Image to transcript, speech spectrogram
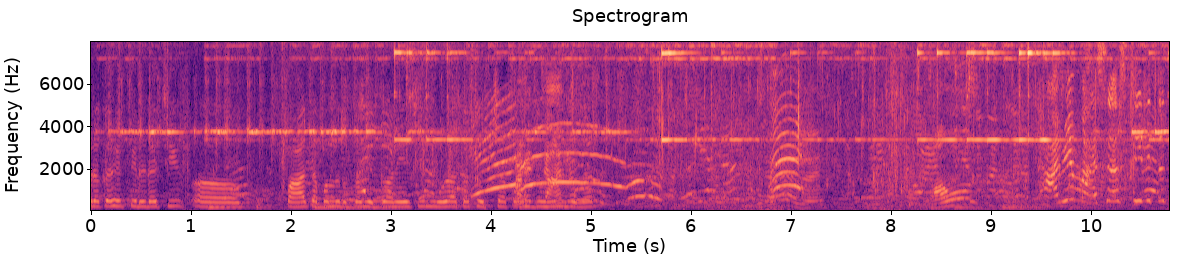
प्रकारे ही तिरड्याची अं, पाच आपण रुपये घेतो आणि याची मुळं आता स्वच्छ आपण धुवून घेणार. मासे असतील तर.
